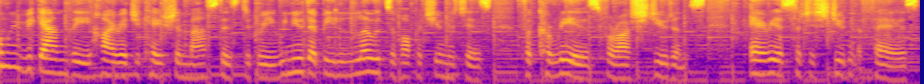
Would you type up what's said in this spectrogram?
When we began the higher education master's degree, we knew there'd be loads of opportunities for careers for our students. Areas such as student affairs,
